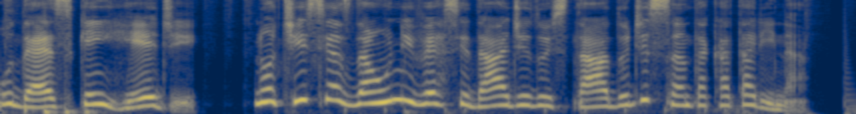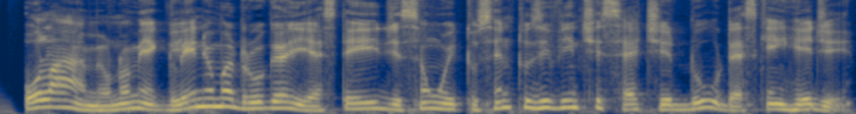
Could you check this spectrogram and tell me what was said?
O Desk em Rede. Notícias da Universidade do Estado de Santa Catarina. Olá, meu nome é Glênio Madruga e esta é a edição 827 do Desk em Rede.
